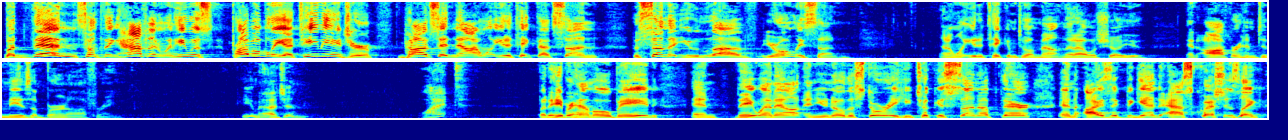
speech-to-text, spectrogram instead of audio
But then something happened when he was probably a teenager. God said, Now I want you to take that son, the son that you love, your only son, and I want you to take him to a mountain that I will show you and offer him to me as a burnt offering. Can you imagine? What? But Abraham obeyed and they went out, and you know the story. He took his son up there, and Isaac began to ask questions like,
